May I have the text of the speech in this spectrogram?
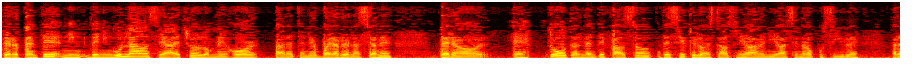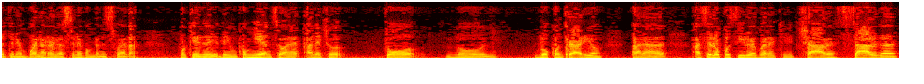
de repente de ningún lado se ha hecho lo mejor para tener buenas relaciones, pero es totalmente falso decir que los Estados Unidos han venido haciendo lo posible para tener buenas relaciones con Venezuela, porque de, un comienzo han, hecho todo lo, contrario para hacer lo posible para que Chávez salga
